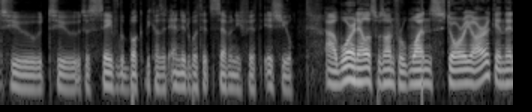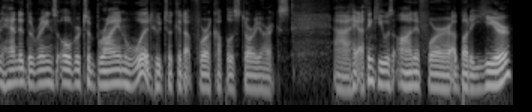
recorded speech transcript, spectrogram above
to to to save the book because it ended with its 75th issue. Uh, Warren Ellis was on for one story arc and then handed the reins over to Brian Wood, who took it up for a couple of story arcs. Uh, I think he was on it for about a year.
